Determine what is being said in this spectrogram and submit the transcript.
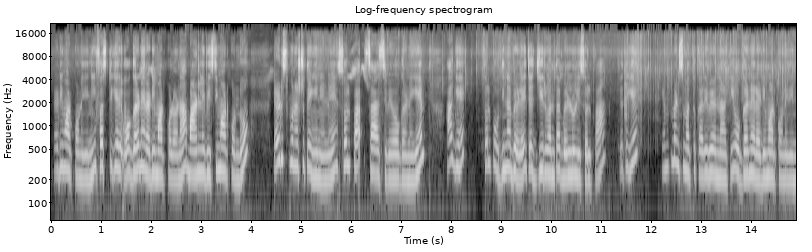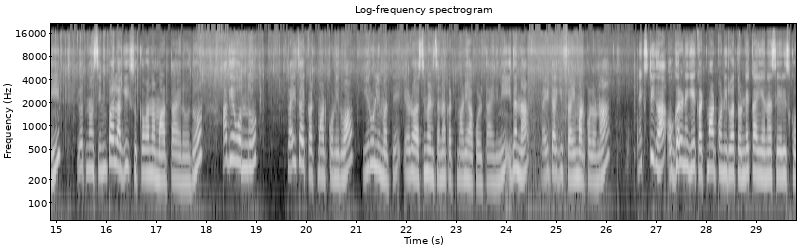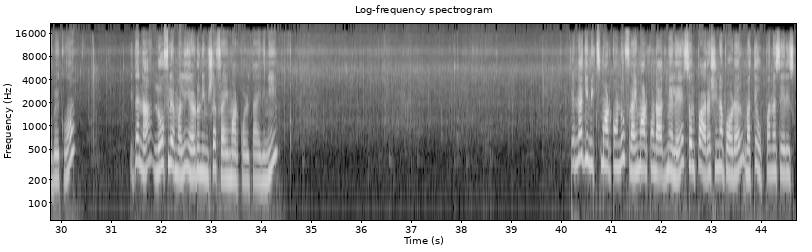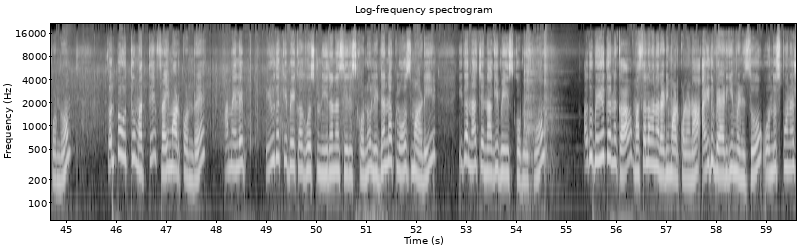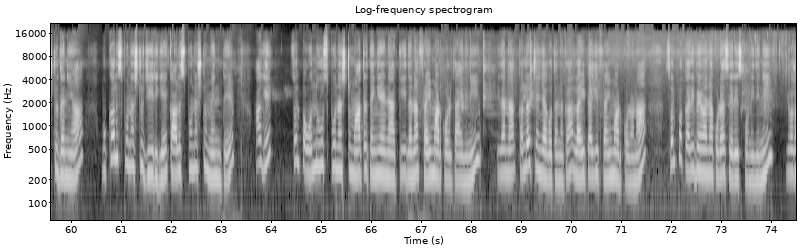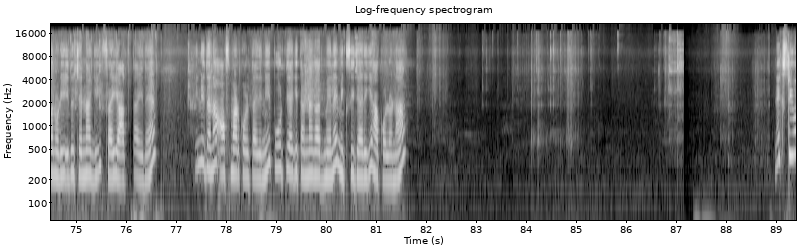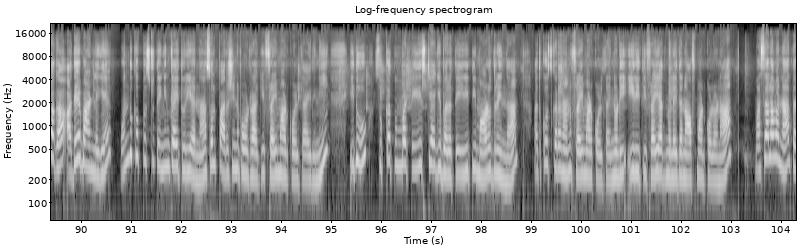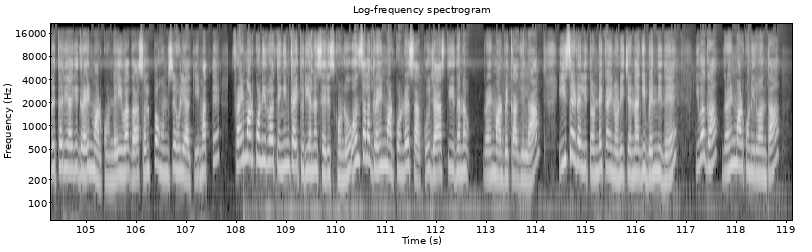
ರೆಡಿ ಮಾಡ್ಕೊಂಡಿದ್ದೀನಿ. ಫಸ್ಟಿಗೆ ಒಗ್ಗರಣೆ ರೆಡಿ ಮಾಡ್ಕೊಳ್ಳೋಣ. ಬಾಣಲೆ ಬಿಸಿ ಮಾಡಿಕೊಂಡು ಎರಡು ಸ್ಪೂನಷ್ಟು ತೆಂಗಿನೆಣ್ಣೆ ಸ್ವಲ್ಪ ಸಾಸಿವೆ ಒಗ್ಗರಣೆಗೆ. ಹಾಗೆ ಸ್ವಲ್ಪ ಉದ್ದಿನಬೇಳೆ ಜಜ್ಜಿರುವಂಥ ಬೆಳ್ಳುಳ್ಳಿ ಸ್ವಲ್ಪ. ಜೊತೆಗೆ ಕೆಂಪು ಮೆಣಸು ಮತ್ತು ಕರಿಬೇವನ್ನು ಹಾಕಿ ಒಗ್ಗರಣೆ ರೆಡಿ ಮಾಡ್ಕೊಂಡಿದ್ದೀನಿ. ಇವತ್ತು ನಾವು ಸಿಂಪಲ್ಲಾಗಿ ಸುಕ್ಕವನ್ನು ಮಾಡ್ತಾ ಇರೋದು. ಹಾಗೆ ಒಂದು ಸ್ಲೈಸಾಗಿ ಕಟ್ ಮಾಡ್ಕೊಂಡಿರುವ ಈರುಳ್ಳಿ ಮತ್ತು ಎರಡು ಹಸಿಮೆಣಸನ್ನು ಕಟ್ ಮಾಡಿ ಹಾಕೊಳ್ತಾ ಇದ್ದೀನಿ. ಇದನ್ನು ಲೈಟಾಗಿ ಫ್ರೈ ಮಾಡ್ಕೊಳ್ಳೋಣ. ನೆಕ್ಸ್ಟ್ ಈಗ ಒಗ್ಗರಣೆಗೆ ಕಟ್ ಮಾಡ್ಕೊಂಡಿರುವ ತೊಂಡೆಕಾಯಿಯನ್ನು ಸೇರಿಸ್ಕೋಬೇಕು. ಇದನ್ನು ಲೋ ಫ್ಲೇಮಲ್ಲಿ ಎರಡು ನಿಮಿಷ ಫ್ರೈ ಮಾಡ್ಕೊಳ್ತಾ ಇದ್ದೀನಿ. ಚೆನ್ನಾಗಿ ಮಿಕ್ಸ್ ಮಾಡಿಕೊಂಡು ಫ್ರೈ ಮಾಡ್ಕೊಂಡು ಆದಮೇಲೆ ಸ್ವಲ್ಪ ಅರಶಿನ ಪೌಡರ್ ಮತ್ತು ಉಪ್ಪನ್ನು ಸೇರಿಸ್ಕೊಂಡು ಸ್ವಲ್ಪ ಹೊತ್ತು ಮತ್ತೆ ಫ್ರೈ ಮಾಡಿಕೊಂಡ್ರೆ ಆಮೇಲೆ ಬೇಯುವುದಕ್ಕೆ ಬೇಕಾಗುವಷ್ಟು ನೀರನ್ನು ಸೇರಿಸ್ಕೊಂಡು ಲಿಡ್ಡನ್ನು ಕ್ಲೋಸ್ ಮಾಡಿ ಇದನ್ನು ಚೆನ್ನಾಗಿ ಬೇಯಿಸ್ಕೋಬೇಕು. ಅದು ಬೇಯೋ ತನಕ ಮಸಾಲವನ್ನು ರೆಡಿ ಮಾಡ್ಕೊಳ್ಳೋಣ. ಐದು ಬ್ಯಾಡಗಿ ಮೆಣಸು, ಒಂದು ಸ್ಪೂನಷ್ಟು ಧನಿಯಾ, ಮುಕ್ಕಾಲು ಸ್ಪೂನಷ್ಟು ಜೀರಿಗೆ, ಕಾಲು ಸ್ಪೂನಷ್ಟು ಮೆಂತೆ, ಹಾಗೆ ಸ್ವಲ್ಪ ಒಂದು ಸ್ಪೂನಷ್ಟು ಮಾತ್ರ ತೆಂಗಿನೆಣ್ಣೆ ಹಾಕಿ ಇದನ್ನು ಫ್ರೈ ಮಾಡ್ಕೊಳ್ತಾ ಇದ್ದೀನಿ. ಇದನ್ನು ಕಲರ್ ಚೇಂಜ್ ಆಗೋ ತನಕ ಲೈಟಾಗಿ ಫ್ರೈ ಮಾಡ್ಕೊಳ್ಳೋಣ. ಸ್ವಲ್ಪ ಕರಿಬೇವನ್ನು ಕೂಡ ಸೇರಿಸ್ಕೊಂಡಿದ್ದೀನಿ. ಇವಾಗ ನೋಡಿ, ಇದು ಚೆನ್ನಾಗಿ ಫ್ರೈ ಆಗ್ತಾ ಇದೆ. ಇನ್ನು ಇದನ್ನು ಆಫ್ ಮಾಡ್ಕೊಳ್ತಾ ಇದ್ದೀನಿ. ಪೂರ್ತಿಯಾಗಿ ತಣ್ಣಗಾದ ಮೇಲೆ ಮಿಕ್ಸಿ ಜಾರಿಗೆ ಹಾಕೊಳ್ಳೋಣ. ನೆಕ್ಸ್ಟ್ ಇವಾಗ ಅದೇ ಬಾಣಲೆಗೆ ಒಂದು ಕಪ್ಪಷ್ಟು ತೆಂಗಿನಕಾಯಿ ತುರಿಯನ್ನು ಸ್ವಲ್ಪ ಅರಶಿನ ಪೌಡ್ರ್ ಹಾಕಿ ಫ್ರೈ ಮಾಡ್ಕೊಳ್ತಾ ಇದ್ದೀನಿ. ಇದು ಸುಕ್ಕ ತುಂಬ ಟೇಸ್ಟಿಯಾಗಿ ಬರುತ್ತೆ ಈ ರೀತಿ ಮಾಡೋದ್ರಿಂದ. ಅದಕ್ಕೋಸ್ಕರ ನಾನು ಫ್ರೈ ಮಾಡ್ಕೊಳ್ತಾ ನೋಡಿ ಈ ರೀತಿ ಫ್ರೈ ಆದಮೇಲೆ ಇದನ್ನು ಆಫ್ ಮಾಡ್ಕೊಳ್ಳೋಣ. ಮಸಾಲವನ್ನು ತರಿತರಿಯಾಗಿ ಗ್ರೈಂಡ್ ಮಾಡಿಕೊಂಡೆ. ಇವಾಗ ಸ್ವಲ್ಪ ಹುಣಸೆ ಹುಳಿ ಹಾಕಿ ಮತ್ತೆ ಫ್ರೈ ಮಾಡ್ಕೊಂಡಿರುವ ತೆಂಗಿನಕಾಯಿ ತುರಿಯನ್ನು ಸೇರಿಸ್ಕೊಂಡು ಒಂದ್ಸಲ ಗ್ರೈಂಡ್ ಮಾಡಿಕೊಂಡ್ರೆ ಸಾಕು. ಜಾಸ್ತಿ ಇದನ್ನು ಗ್ರೈಂಡ್ ಮಾಡಬೇಕಾಗಿಲ್ಲ. ಈ ಸೈಡಲ್ಲಿ ತೊಂಡೆಕಾಯಿ ನೋಡಿ ಚೆನ್ನಾಗಿ ಬೆಂದಿದೆ. ಇವಾಗ ಗ್ರೈಂಡ್ ಮಾಡ್ಕೊಂಡಿರುವಂಥ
